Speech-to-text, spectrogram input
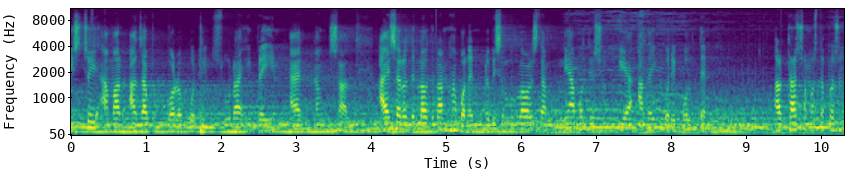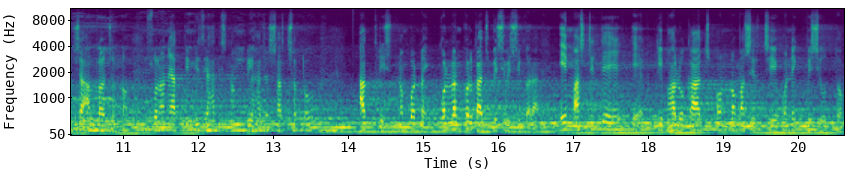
নিশ্চয়ই আমার আজাব বড় কঠিন। সুরা ইব্রাহিম আয়াত নং সাত। আয়সা রদুল্লাহ বলেন, নবী সাল্লাহ ইসলাম নিয়ামতের শুক্রিয়া আদায় করে বলতেন অর্থাৎ সমস্ত প্রশংসা আল্লাহর জন্য। সোনানি আত্মিজি হাদিস নং দুই হাজার সাতশত আটত্রিশ। নম্বর নয়, কল্যাণকর কাজ বেশি বেশি করা। এই মাসটিতে একটি ভালো কাজ, অন্য মাসের চেয়ে অনেক বেশি উত্তম।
